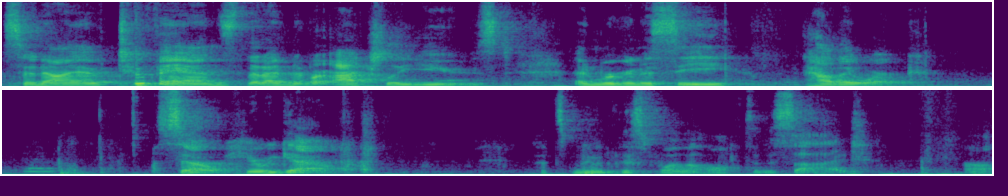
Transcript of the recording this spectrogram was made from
So now I have two fans that I've never actually used, and we're gonna see how they work. So here we go. Let's move this one off to the side. Oh,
